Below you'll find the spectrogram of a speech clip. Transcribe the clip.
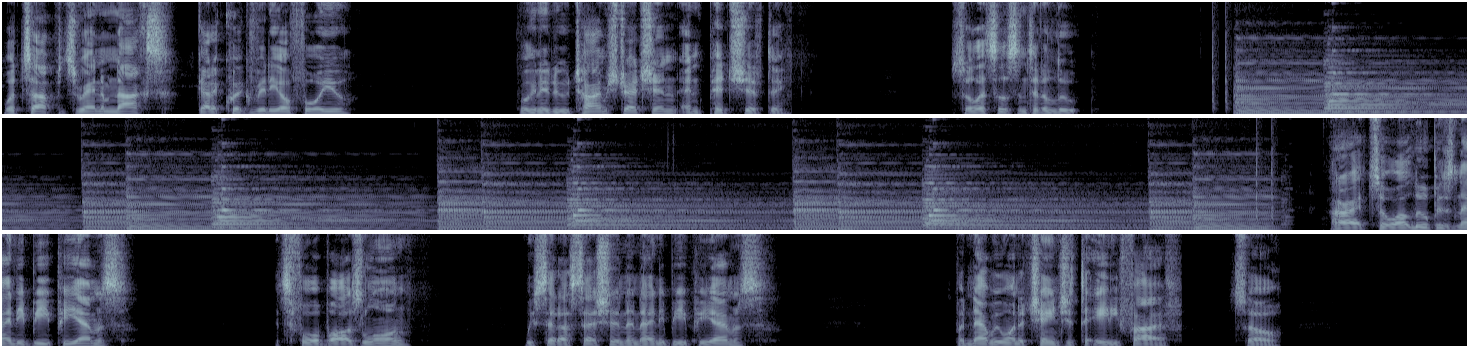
What's up? It's Random Knocks. Got a quick video for you. We're going to do time stretching and pitch shifting. So let's listen to the loop. All right, so our loop is 90 BPMs. It's four bars long. We set our session to 90 BPMs. But now we want to change it to 85. So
